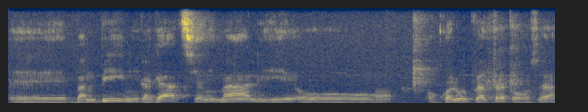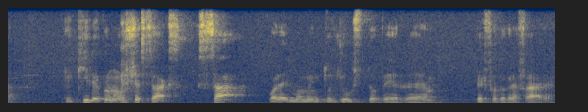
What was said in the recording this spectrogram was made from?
eh, bambini, ragazzi, animali o, o, qualunque altra cosa e chi le conosce sa, sa qual è il momento giusto per, per fotografare.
